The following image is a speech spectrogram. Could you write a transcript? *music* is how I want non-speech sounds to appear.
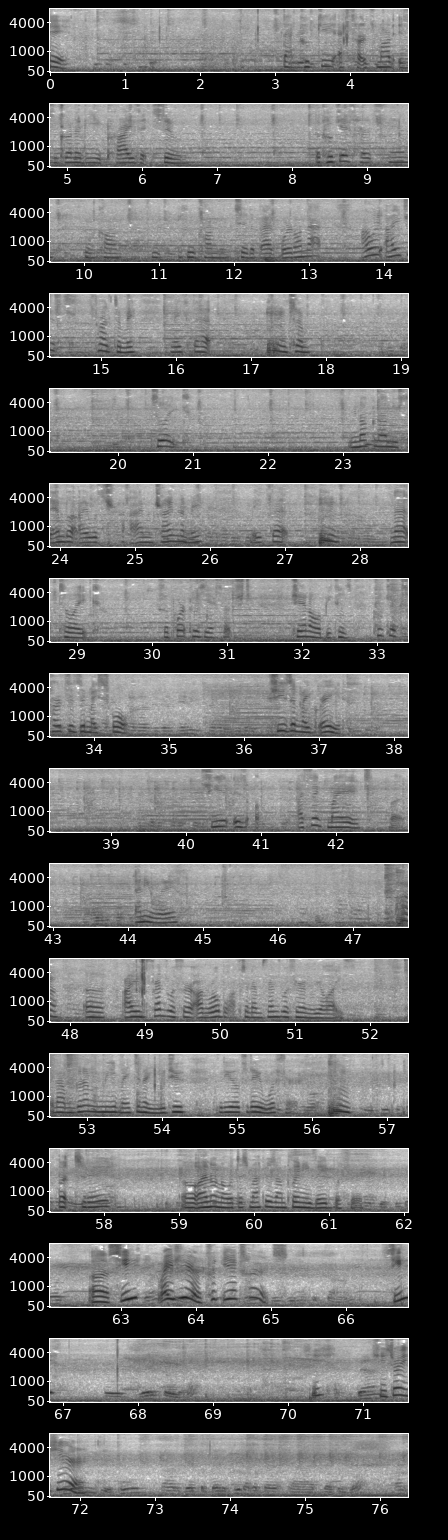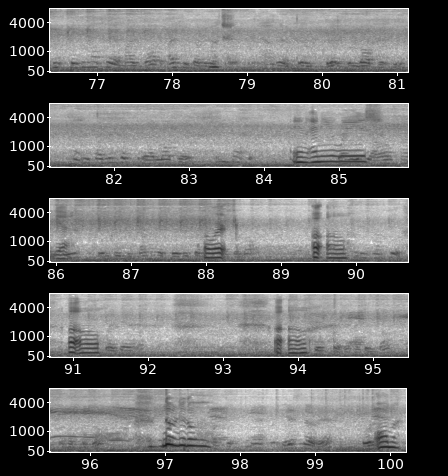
Okay. That Cookie X Hearts mod is gonna be private soon. The Cookie X Hearts fan who com who, commented a bad word on that, I I just tried to make make that *clears throat* to to like you're not gonna understand, but I was tr- I'm trying to make make that *clears throat* that to like support Cookie X Hearts channel because Cookie X Hearts is in my school. She's in my grade. She is, I think, my age, but anyway. *coughs* uh, I'm friends with her on Roblox, and I'm friends with her in real life. And I'm gonna be making a YouTube video today with her. *coughs* but today, oh, I don't know what this map is. I'm playing Evade with her. Uh, see? Right here, Cookie X Hearts. See? See? She's right here. In anyways, yeah. Oh, we're. Uh oh. Uh oh. Uh oh. No, no, no. Oh my.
